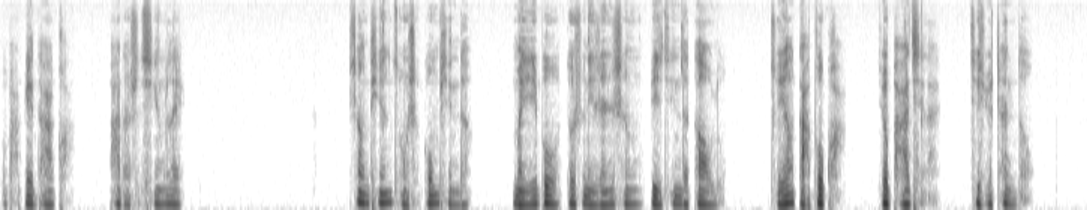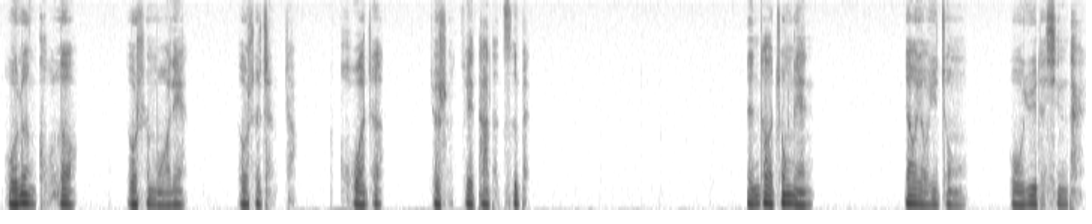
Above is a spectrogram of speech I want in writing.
不怕被打垮，怕的是心累。上天总是公平的，每一步都是你人生必经的道路，只要打不垮，就爬起来，继续战斗。无论苦乐，都是磨练，都是成长。活着，就是最大的资本。人到中年，要有一种无欲的心态。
